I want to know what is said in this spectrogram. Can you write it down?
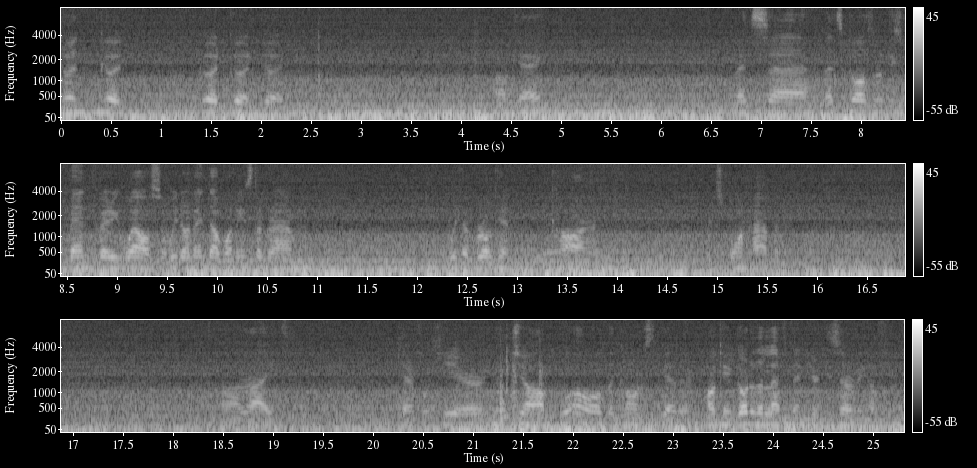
Good, good, good, good, good. Okay. Let's uh, let's go through this bend very well, so we don't end up on Instagram with a broken car, which won't happen. All right. Careful here. Good job. Whoa, the cones together. Okay, go to the left, then you're deserving of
